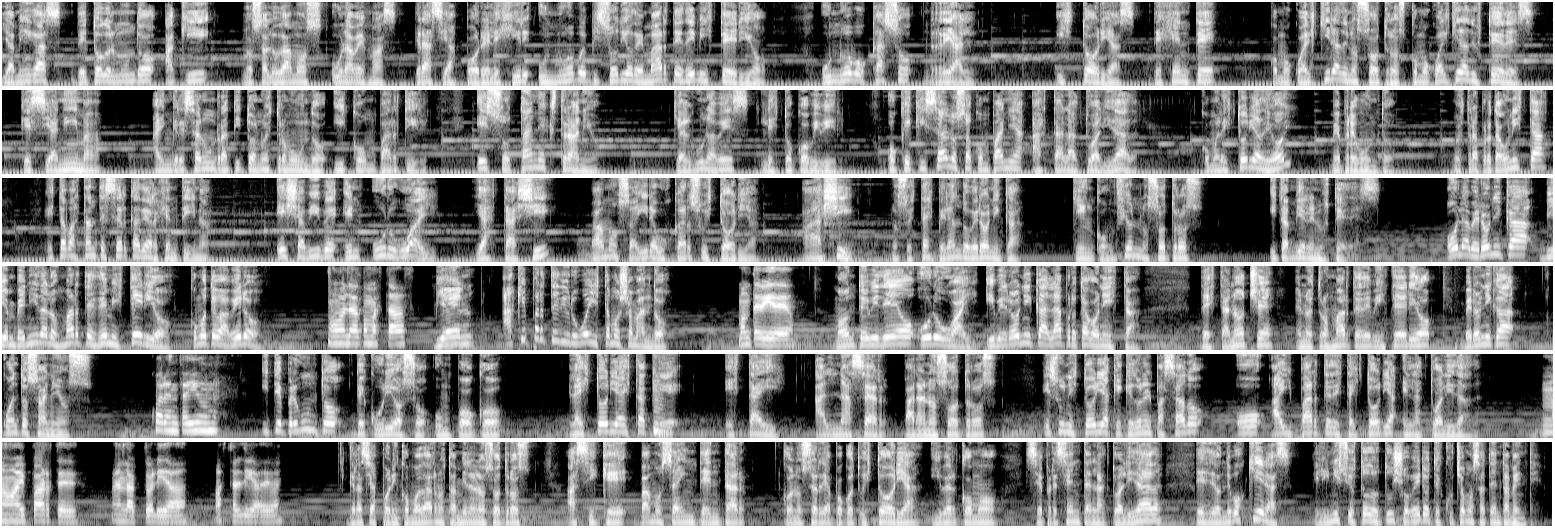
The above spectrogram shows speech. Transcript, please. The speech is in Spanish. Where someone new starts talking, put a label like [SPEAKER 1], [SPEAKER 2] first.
[SPEAKER 1] y amigas de todo el mundo, aquí los saludamos una vez más. Gracias por elegir un nuevo episodio de Martes de Misterio, un nuevo caso real. Historias de gente como cualquiera de nosotros, como cualquiera de ustedes, que se anima a ingresar un ratito a nuestro mundo y compartir eso tan extraño que alguna vez les tocó vivir, o que quizá los acompaña hasta la actualidad. Como la historia de hoy, me pregunto, nuestra protagonista está bastante cerca de Argentina. Ella vive en Uruguay y hasta allí vamos a ir a buscar su historia. Allí nos está esperando Verónica, quien confió en nosotros y también en ustedes. Hola Verónica, bienvenida a los martes de Misterio. ¿Cómo te va, Vero?
[SPEAKER 2] Hola, ¿cómo estás?
[SPEAKER 1] Bien. ¿A qué parte de Uruguay estamos llamando?
[SPEAKER 2] Montevideo.
[SPEAKER 1] Montevideo, Uruguay. Y Verónica, la protagonista de esta noche en nuestros martes de misterio. Verónica, ¿cuántos años?
[SPEAKER 2] 41.
[SPEAKER 1] Y te pregunto de curioso un poco, la historia esta que mm. está ahí al nacer para nosotros, ¿es una historia que quedó en el pasado o hay parte de esta historia en la actualidad?
[SPEAKER 2] No, hay parte en la actualidad hasta el día de hoy.
[SPEAKER 1] Gracias por incomodarnos también a nosotros, así que vamos a intentar conocer de a poco tu historia y ver cómo se presenta en la actualidad, desde donde vos quieras. El inicio es todo tuyo, Vero, te escuchamos atentamente.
